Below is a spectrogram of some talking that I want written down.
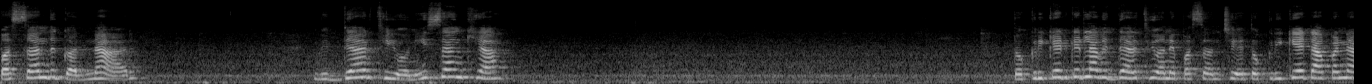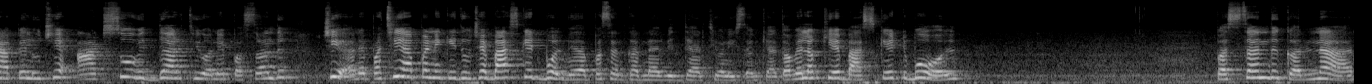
પસંદ કરનાર વિદ્યાર્થીઓની સંખ્યા. તો ક્રિકેટ કેટલા વિદ્યાર્થીઓને પસંદ છે? તો ક્રિકેટ આપણને આપેલું છે આઠસો વિદ્યાર્થીઓને પસંદ છે અને પછી આપણને કીધું છે બાસ્કેટબોલ પસંદ કરનાર વિદ્યાર્થીઓની સંખ્યા. તો હવે લખીએ બાસ્કેટબોલ પસંદ કરનાર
